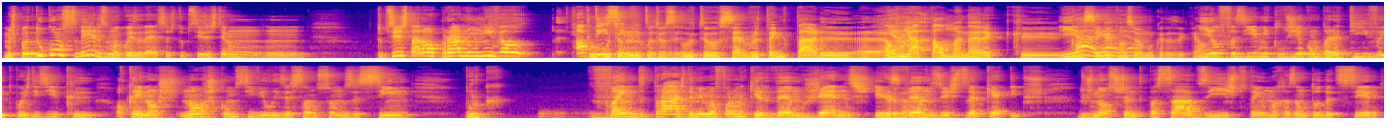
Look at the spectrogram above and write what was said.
Mas para tu conceberes uma coisa dessas, tu precisas ter um. um- tu precisas estar a operar num nível O, o, altíssimo. teu, o, teu, o teu cérebro tem que estar eh, alinhado de tal maneira que Yeah, consiga yeah, conceber yeah. uma coisa daquela. E ele fazia mitologia comparativa e depois dizia que, ok, nós, nós como civilização somos assim porque vem de trás da mesma forma que herdamos genes, herdamos estes arquétipos dos nossos antepassados e isto tem uma razão toda de ser.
